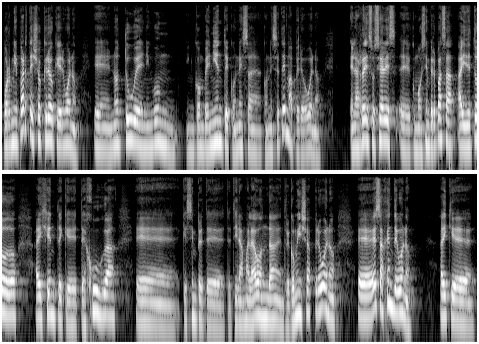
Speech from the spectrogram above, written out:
por mi parte, yo creo que, bueno, no tuve ningún inconveniente con, esa, con ese tema, pero bueno, en las redes sociales, como siempre pasa, hay de todo, hay gente que te juzga, que siempre te, te, tira mala onda, entre comillas, pero bueno, esa gente, bueno, hay que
